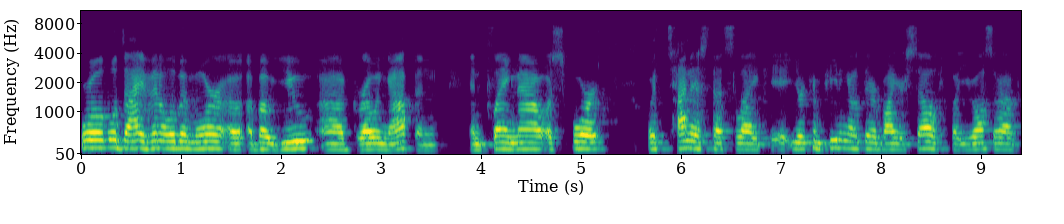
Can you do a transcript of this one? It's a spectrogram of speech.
We'll we'll dive in a little bit more uh, about you uh, growing up and and playing now a sport with tennis that's like you're competing out there by yourself, but you also have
